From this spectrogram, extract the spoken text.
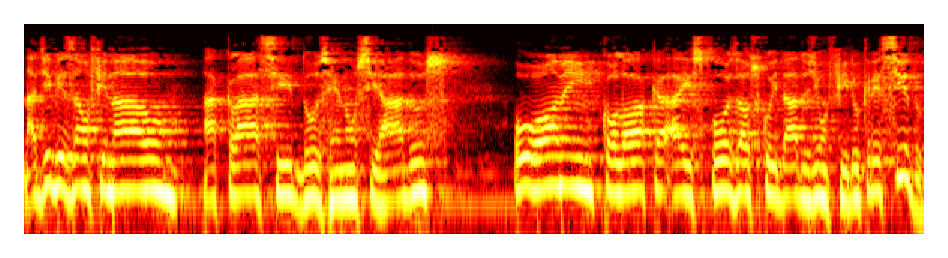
Na divisão final, a classe dos renunciados, o homem coloca a esposa aos cuidados de um filho crescido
